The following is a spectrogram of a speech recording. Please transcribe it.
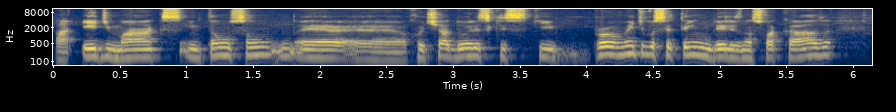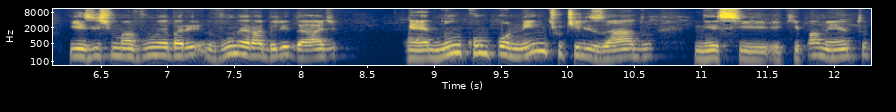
a Edmax. Então são é, é, roteadores que, que provavelmente você tem um deles na sua casa e existe uma vulnerabilidade é, num componente utilizado nesse equipamento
